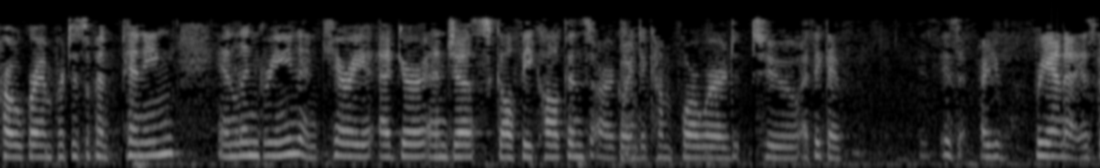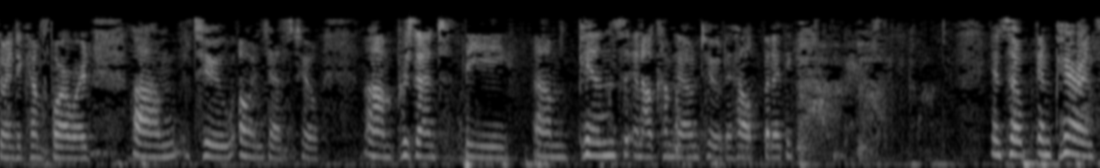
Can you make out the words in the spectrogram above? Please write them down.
Program participant pinning. And Lynn Green and Carrie Edgar and Jess Gulfy Calkins are going to come forward to, I think I've, is, are you, Brianna is going to come forward um, to, oh, and Jess too, um, present the um, pins, and I'll come down too to help, but I think. And so, and parents,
